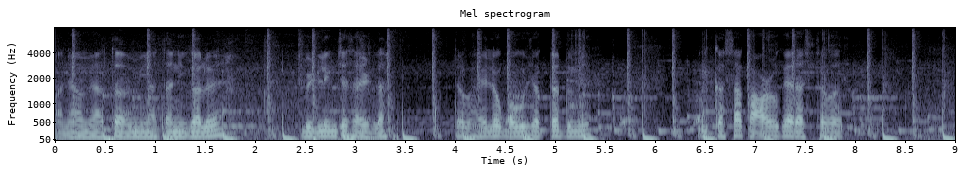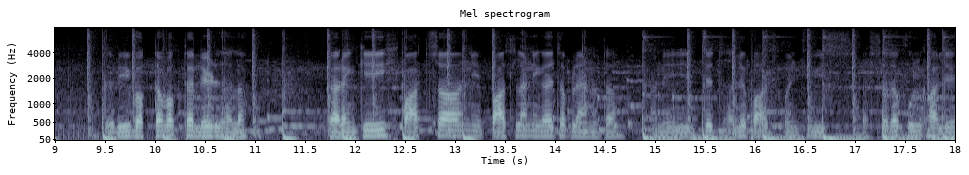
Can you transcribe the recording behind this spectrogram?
आणि आम्ही आता मी आता निघालो आहे बिल्डिंगच्या साईडला तर भाई लोक बघू शकता तुम्ही कसा काळोख आहे रस्त्यावर. तरी बघता बघता लेट झाला. कारण की पाचचा नि पाचला निघायचा प्लॅन होता. आणि इथेच झाले पाच पंचवीस. रस्ता तर फुल खाली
